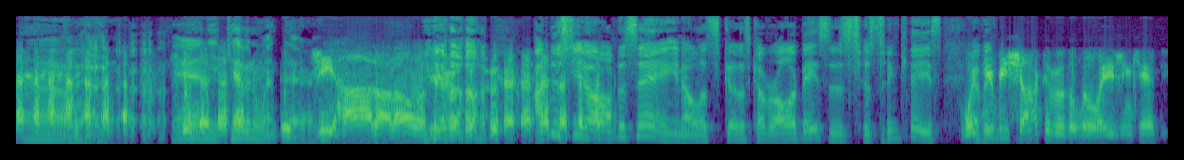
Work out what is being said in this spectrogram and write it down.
Yeah, Oh, wow. and you- Kevin went there. jihad on all of you. I'm just, you know, I'm just saying, you know, let's co- let's cover all our bases just in case. Would If you be shocked if it was a little Asian kid?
